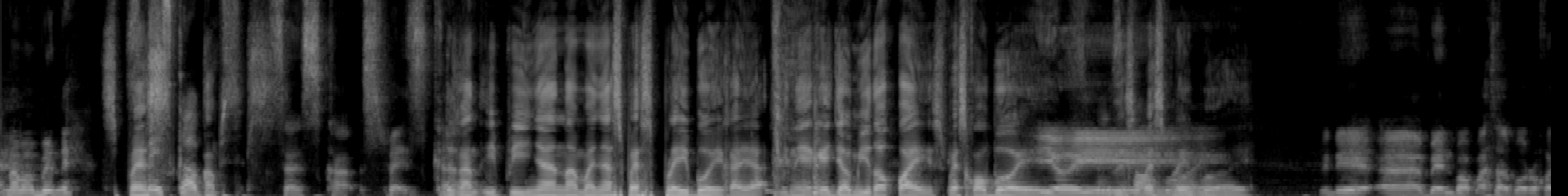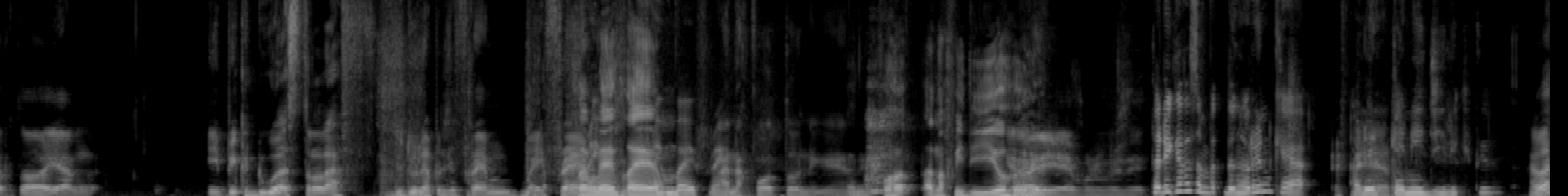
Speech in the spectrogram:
nama bandnya? Space Cubs. Cups. Space Cup. Space Cup. dengan IP-nya namanya Space Playboy kayak ini ya kayak Jamiroquai Space Cowboy Yoi. ini Space. Playboy Jadi eh, band pop asal Purwokerto yang EP kedua setelah judulnya apa sih Frame by Frame. Frame by Flame. Frame by frame. Anak foto nih kan. Pot anak video Oh iya bener-bener. Tadi kita sempat dengerin kayak ada. Kenny G dikit gitu. Apa?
